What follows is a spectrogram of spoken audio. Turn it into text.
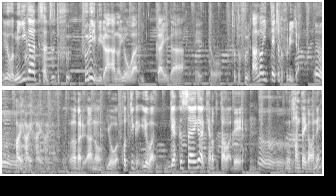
要は右側ってさずっとふ古いビルあの要は1階がえっとちょっとふあの一帯ちょっと古いじゃはいはいはいはいはい。んわかる？あの、要はこっちが要は逆サイがキャロットタワーで、その反対側ね、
